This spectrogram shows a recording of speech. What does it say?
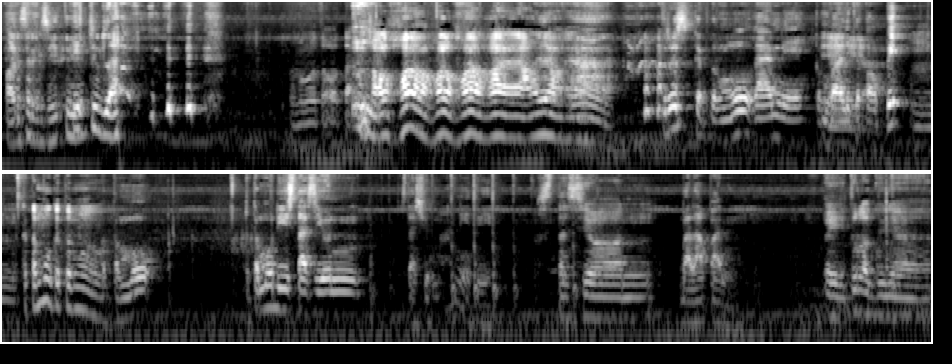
Paling sering ke situ ya. Itulah. Memang otak-otak. Hal hal hal hal hal hal hal. Nah, terus ketemu kan nih, kembali Iya, ke iya. topik, Hmm, ketemu ketemu. ketemu ketemu di stasiun stasiun mana itu ya? Stasiun Balapan. Eh itu lagunya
